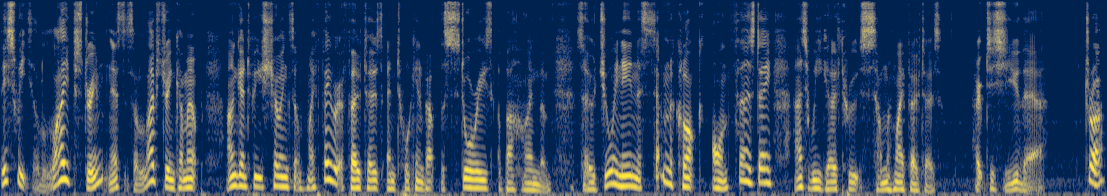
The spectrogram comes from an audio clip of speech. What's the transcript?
this week's live stream, yes, it's a live stream coming up, I'm going to be showing some of my favourite photos and talking about the stories behind them. So join in at 7 o'clock on Thursday as we go through some of my photos. Hope to see you there. Tra!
